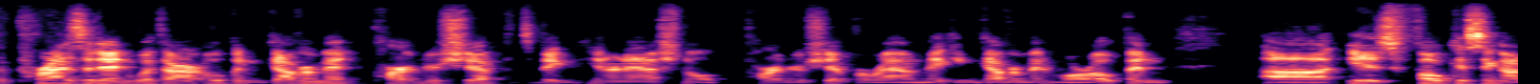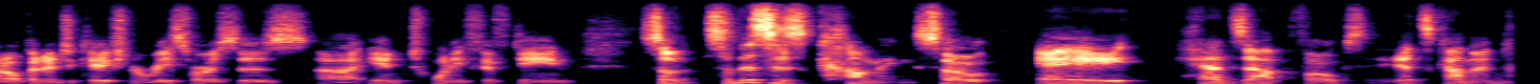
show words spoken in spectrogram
The president, with our open government partnership, it's a big international partnership around making government more open uh, is focusing on open educational resources uh, in 2015. So, so this is coming. So, a heads up, folks, it's coming.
